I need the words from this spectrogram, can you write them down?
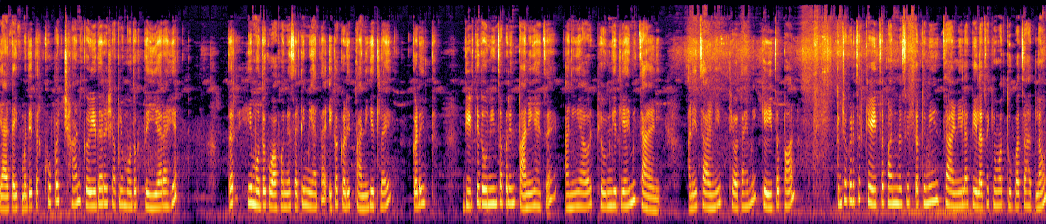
या टाईपमध्ये तर खूपच छान कळीदार असे आपले मोदक तयार आहेत. तर हे मोदक वाफवण्यासाठी मी आता एका कढईत पाणी घेतलं आहे. कढईत दीड ते दोन इंचापर्यंत पाणी घ्यायचं आहे आणि यावर ठेवून घेतली आहे मी चाळणी. आणि चाळणीत ठेवत आहे मी केळीचं पान. तुमच्याकडे जर केळीचं पान नसेल तर तुम्ही चाळणीला तेलाचा किंवा तुपाचा हात लावून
